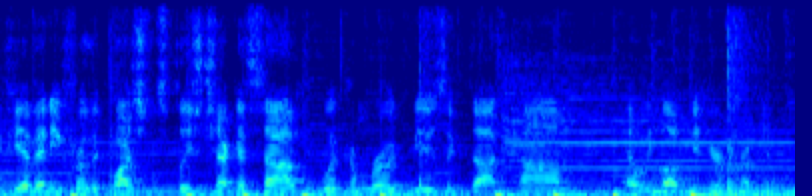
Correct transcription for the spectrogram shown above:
If you have any further questions, please check us out, wickhamroadmusic.com, and we'd love to hear from you.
